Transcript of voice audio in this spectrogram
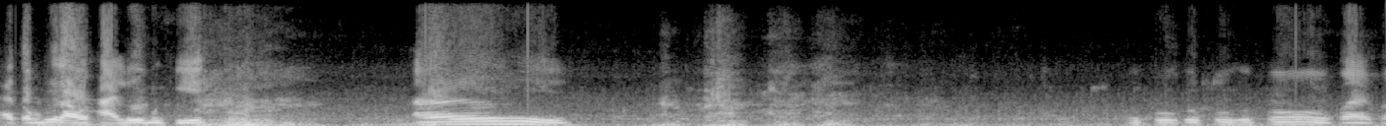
ไอ้ตรงที่เราถ่ายรูปเมื่อกี้ เอ้ยกูปูกูปูกูปูไปไป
